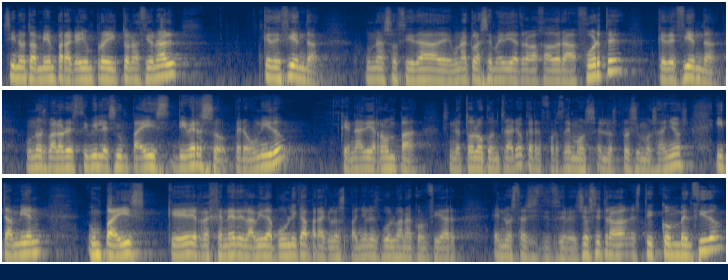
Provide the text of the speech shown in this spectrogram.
sino también para que haya un proyecto nacional que defienda una sociedad, una clase media trabajadora fuerte, que defienda unos valores civiles y un país diverso pero unido, que nadie rompa, sino todo lo contrario, que reforcemos en los próximos años, y también un país que regenere la vida pública para que los españoles vuelvan a confiar en nuestras instituciones. Yo estoy, estoy convencido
